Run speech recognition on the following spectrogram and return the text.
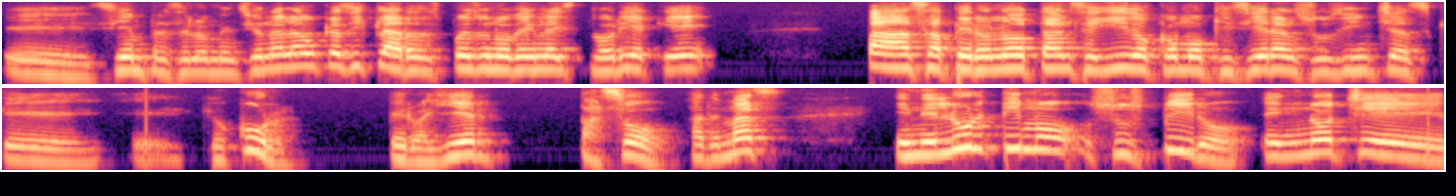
Eh, siempre se lo menciona Laucas y claro, después uno ve en la historia que pasa, pero no tan seguido como quisieran sus hinchas que, eh, que ocurra. Pero ayer pasó. Además, en el último suspiro, en noche,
